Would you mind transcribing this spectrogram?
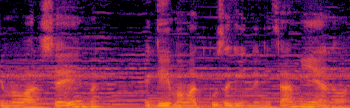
එම වර්ෂයේම ඇගේ මවත් කුසගන්න නිසා මිය යනවා.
